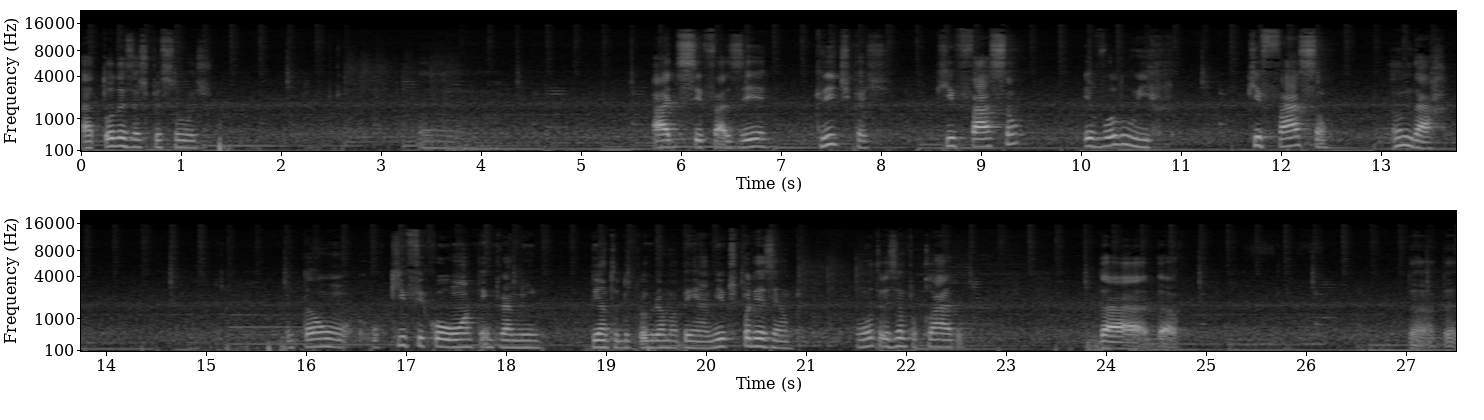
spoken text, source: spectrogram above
a, a todas as pessoas. Há de se fazer críticas que façam evoluir, que façam andar. Então, o que ficou ontem para mim dentro do programa Bem Amigos, por exemplo, um outro exemplo claro da, da da, da,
